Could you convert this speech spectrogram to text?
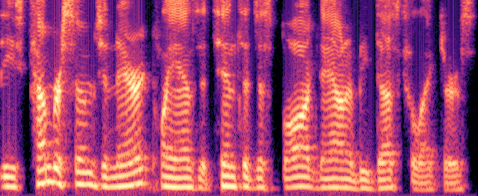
these cumbersome generic plans that tend to just bog down and be dust collectors.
